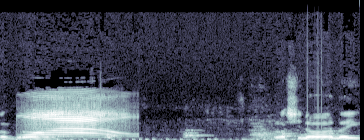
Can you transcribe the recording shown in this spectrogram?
Grabe. Wala si nanay.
